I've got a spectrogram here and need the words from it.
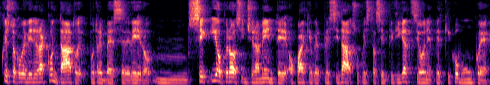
Questo come viene raccontato potrebbe essere vero. Mm, se io però sinceramente ho qualche perplessità su questa semplificazione perché comunque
